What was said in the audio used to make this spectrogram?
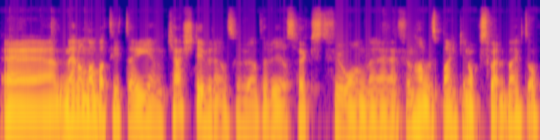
Eh, men om man bara tittar i en cash dividend så förväntar vi oss högst från, eh, från Handelsbanken och Swedbank. Då.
